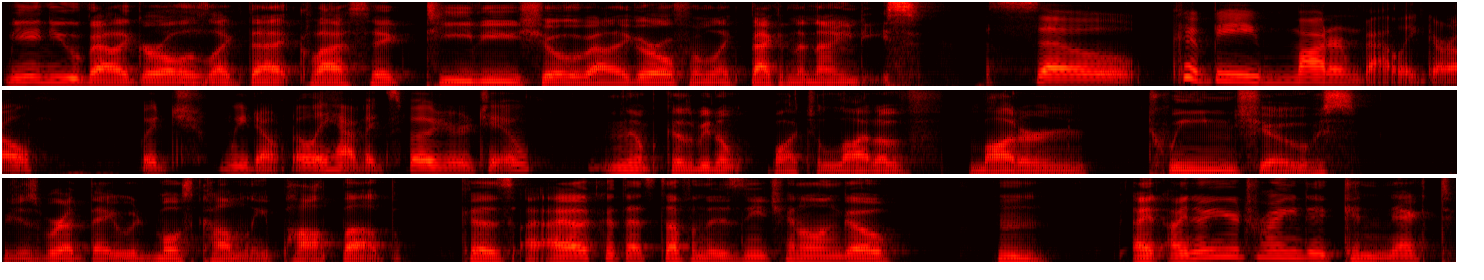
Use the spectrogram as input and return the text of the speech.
me and you, Valley Girl, is like that classic TV show Valley Girl from like back in the 90s. So, could be modern Valley Girl, which we don't really have exposure to. No, because we don't watch a lot of modern tween shows, which is where they would most commonly pop up. Because I, I look at that stuff on the Disney Channel and go, hmm, I, I know you're trying to connect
